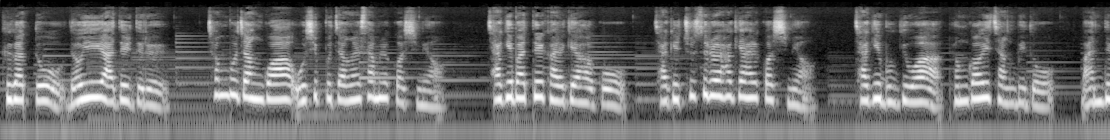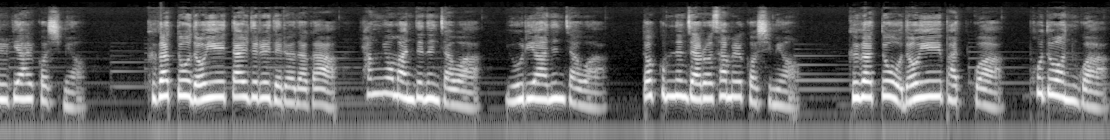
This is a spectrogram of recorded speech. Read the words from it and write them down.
그가 또 너희 아들들을 천부장과 오십부장을 삼을 것이며 자기 밭을 갈게 하고 자기 추수를 하게 할 것이며 자기 무기와 병거의 장비도 만들게 할 것이며 그가 또 너희의 딸들을 데려다가 향료 만드는 자와 요리하는 자와 떡 굽는 자로 삼을 것이며 그가 또 너희의 밭과 포도원과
